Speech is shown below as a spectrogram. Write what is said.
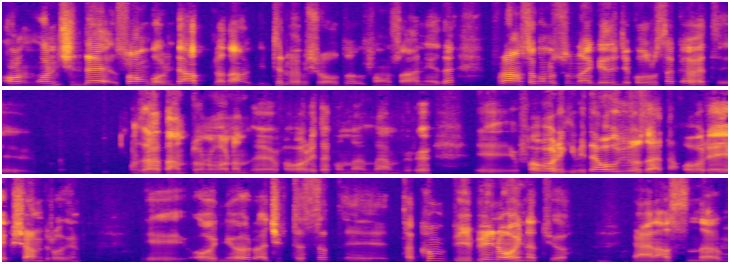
Onun, için de son golünde atmadan bitirmemiş oldu son saniyede. Fransa konusunda gelecek olursak evet zaten turnuvanın favori takımlarından biri. Favori gibi de oynuyor zaten. Favoriye yakışan bir oyun oynuyor. Açıkçası takım birbirini oynatıyor. Yani aslında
